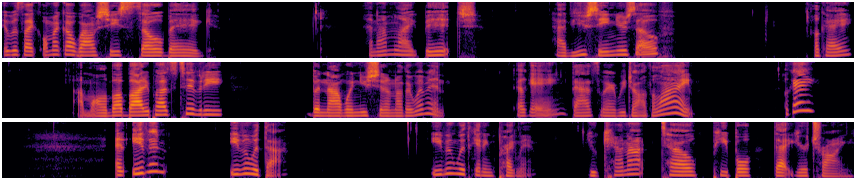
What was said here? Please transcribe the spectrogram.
It was like, oh my God, wow, she's so big. And I'm like, bitch, have you seen yourself? Okay? I'm all about body positivity, but not when you shit on other women. Okay? That's where we draw the line. Okay? And even even with that, even with getting pregnant, you cannot tell people that you're trying.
